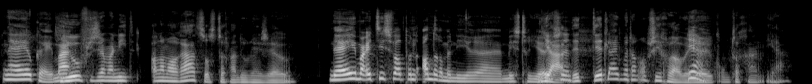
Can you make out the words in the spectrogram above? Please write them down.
Nee, oké. Maar... maar, Hier hoef je zeg maar niet allemaal raadsels te gaan doen en zo. Nee, maar het is wel op een andere manier eh, mysterieus. Ja, En- dit, dit lijkt me dan op zich wel weer Ja. leuk om te gaan. Ja.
